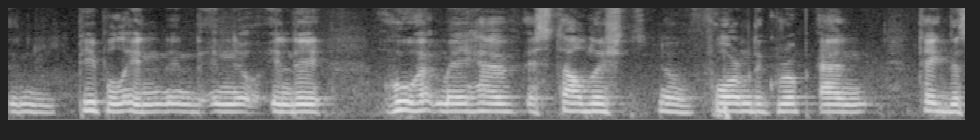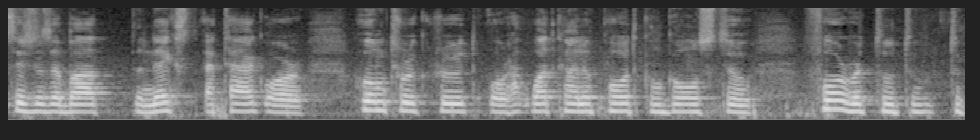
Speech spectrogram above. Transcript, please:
and people in, in, in, in, the who may have established, you know, formed the group and take decisions about the next attack or whom to recruit or what kind of political goals to forward to, to, to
